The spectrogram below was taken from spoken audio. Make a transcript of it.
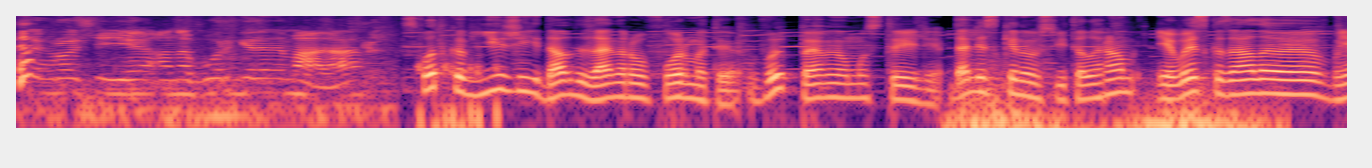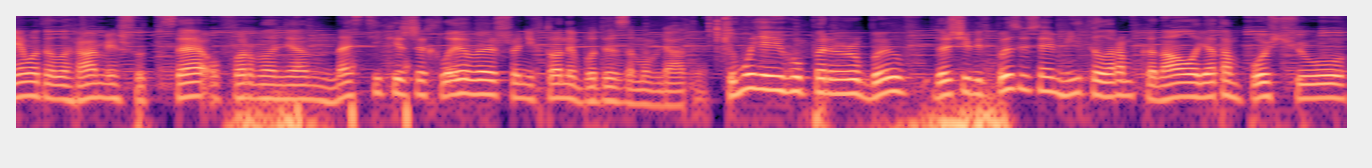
Це гроші є, а на бургери нема, да? Сфоткав їжі і дав дизайнеру оформити в певному стилі. Далі скинув свій телеграм, і ви сказали в моєму телеграмі, що це оформлення настільки жахливе, що ніхто не буде замовляти. Тому я його переробив. До речі, підписуйся мій телеграм-канал, я там пощу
